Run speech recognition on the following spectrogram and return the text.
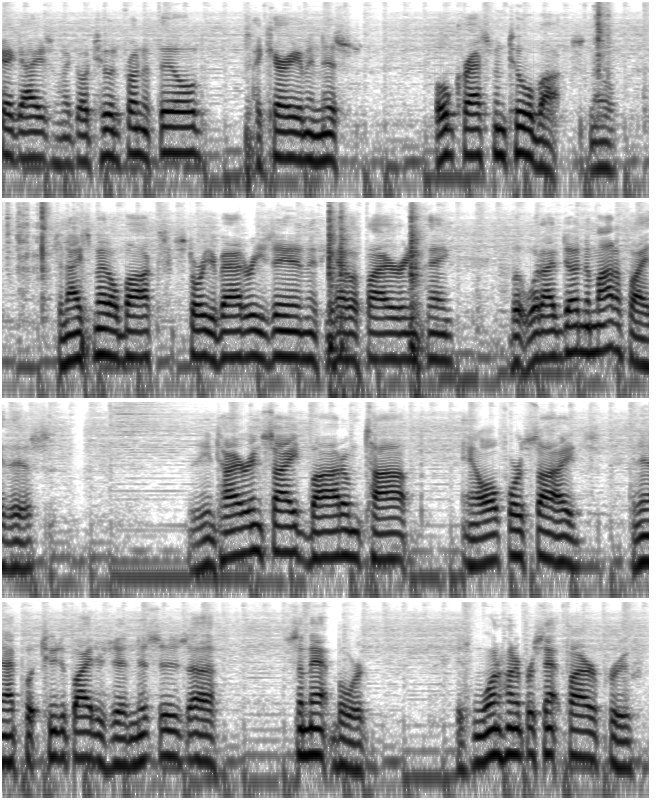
Okay guys, when I go to and from the field, I carry them in this old Craftsman toolbox. Now, it's a nice metal box, store your batteries in if you have a fire or anything. But what I've done to modify this, the entire inside, bottom, top, and all four sides, and then I put two dividers in. This is a cement board. It's 100% fireproof.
